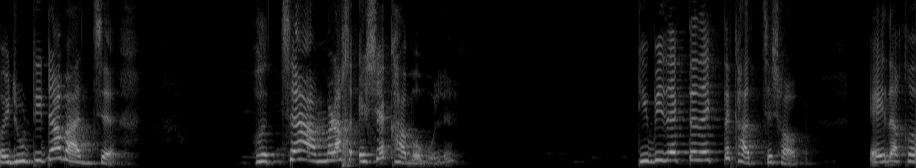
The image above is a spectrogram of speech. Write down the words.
ওই রুটিটা বাজছে। হচ্ছে আমরা এসে খাব বলে। টিভি দেখতে দেখতে খাচ্ছে সব। এই দেখো,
